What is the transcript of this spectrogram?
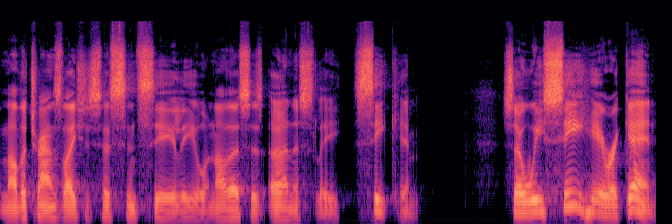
another translation says sincerely, or another says earnestly, seek him. So we see here again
